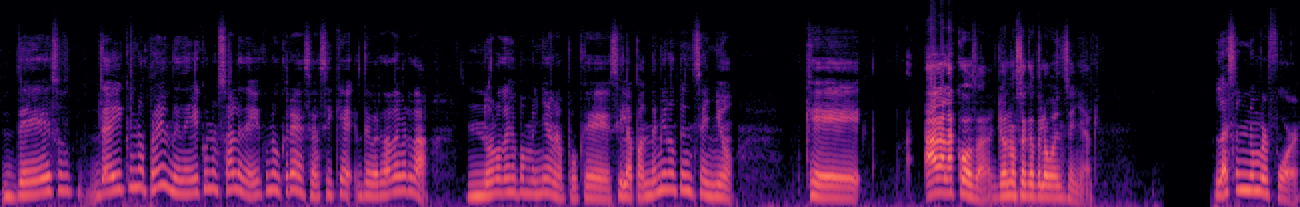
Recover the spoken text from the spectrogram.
de eso, de ahí que uno aprende, de ahí que uno sale, de ahí que uno crece. Así que de verdad, de verdad, no lo dejes para mañana, porque si la pandemia no te enseñó que haga la cosa, yo no sé qué te lo voy a enseñar. Lesson number four.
